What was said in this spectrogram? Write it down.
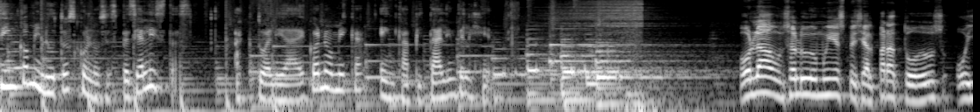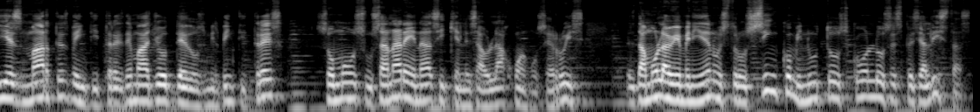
Cinco minutos con los especialistas. Actualidad económica en Capital Inteligente. Hola, un saludo muy especial para todos. Hoy es martes 23 de mayo de 2023. Somos Susana Arenas y quien les habla Juan José Ruiz. Les damos la bienvenida a nuestros 5 minutos con los especialistas.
